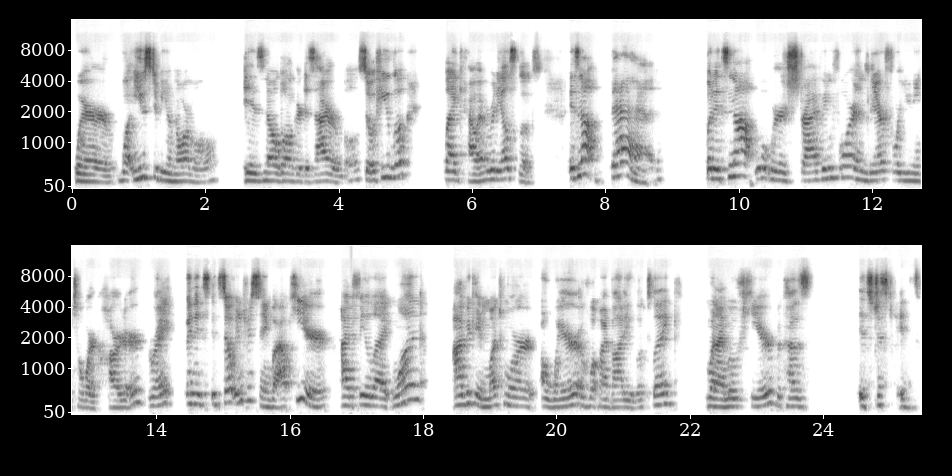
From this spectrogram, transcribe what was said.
where what used to be a normal is no longer desirable. So if you look like how everybody else looks, it's not bad, but it's not what we're striving for, and therefore you need to work harder, right? And it's it's so interesting. But out here, I feel like one, I became much more aware of what my body looked like when I moved here because it's just it's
